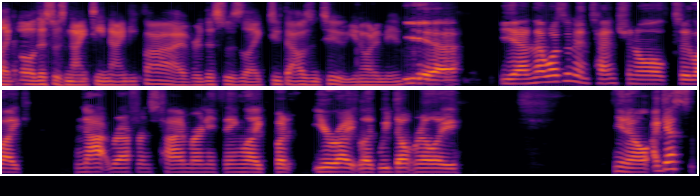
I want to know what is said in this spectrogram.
like oh this was 1995 or this was like 2002 you know what i mean? Yeah. Yeah and that wasn't intentional to like not reference time or anything like but you're right like we don't really you know i guess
